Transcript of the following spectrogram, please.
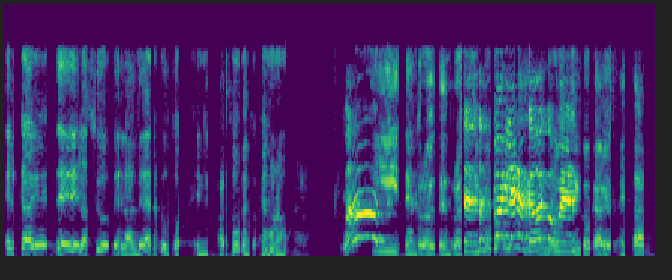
El Kage de la ciudad, de la aldea de Naruto, en, para ese momento, es una mujer. ¿What? Y dentro de, dentro de cinco spoiler, Kages- acabo de comer. cinco Kages están...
